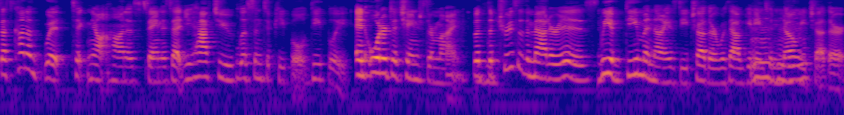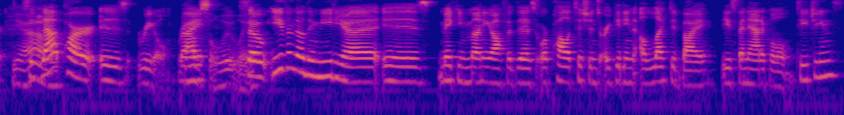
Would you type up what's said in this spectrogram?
That's kind of what Thich Nhat Hanh is saying is that you have to listen to people deeply in order to change their mind. But the mm-hmm. truth of the matter is, we have demonized each other without getting to know mm-hmm. each other. Yeah. So that part is real, right? Absolutely. So even though the media is making money off of this, or politicians are getting elected by these fanatical teachings,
